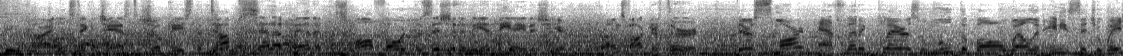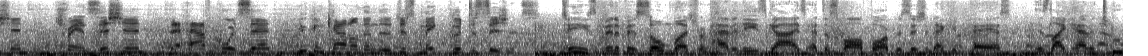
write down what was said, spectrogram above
All right, let's take a chance to showcase the top setup men at the small forward position in the NBA this year. Franz Wagner third. They're smart, athletic players who move the ball well in any situation, transition, the half-court set. You can count on them to just make good decisions. Teams benefit so much from having these guys at the small forward position that can pass. It's like having two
